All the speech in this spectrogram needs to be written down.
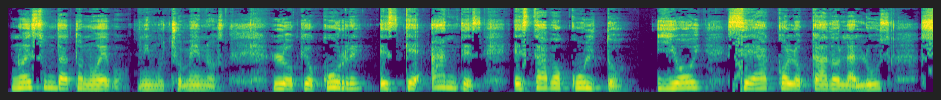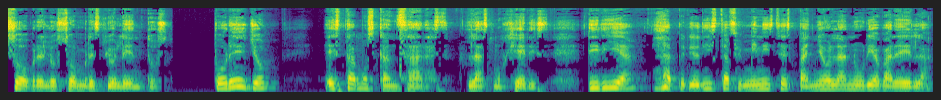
no es un dato nuevo, ni mucho menos. Lo que ocurre es que antes estaba oculto y hoy se ha colocado la luz sobre los hombres violentos. Por ello, estamos cansadas, las mujeres, diría la periodista feminista española Nuria Varela,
